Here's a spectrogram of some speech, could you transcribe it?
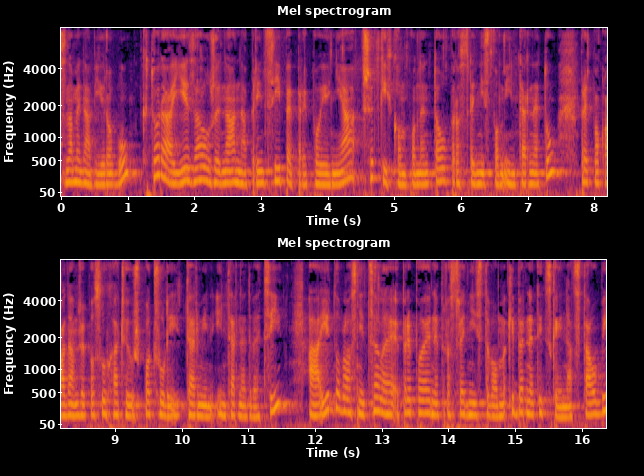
znamená výrobu, ktorá je založená na princípe prepojenia všetkých komponentov prostredníctvom internetu. Predpokladám, že posluchači už počuli termín internet veci. A je to vlastne celé prepojené prostredníctvom kybernetickej nadstavby,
